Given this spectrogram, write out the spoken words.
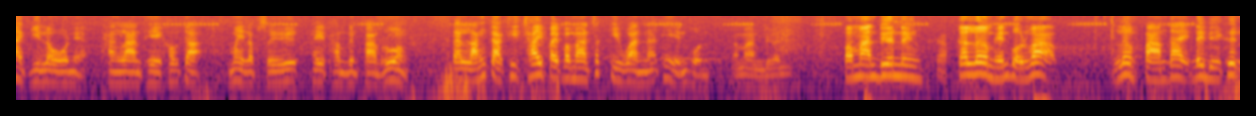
5 กิโลเนี่ยทางลานเทเขาจะไม่รับซื้อให้ทำเป็นปาล์มร่วง แต่หลังจากที่ใช้ไปประมาณสักกี่วันนะที่เห็นผล ประมาณเดือน ประมาณเดือนหนึ่งครับ ก็เริ่มเห็นผลว่าเริ่มปาล์มได้ได้ดีขึ้น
